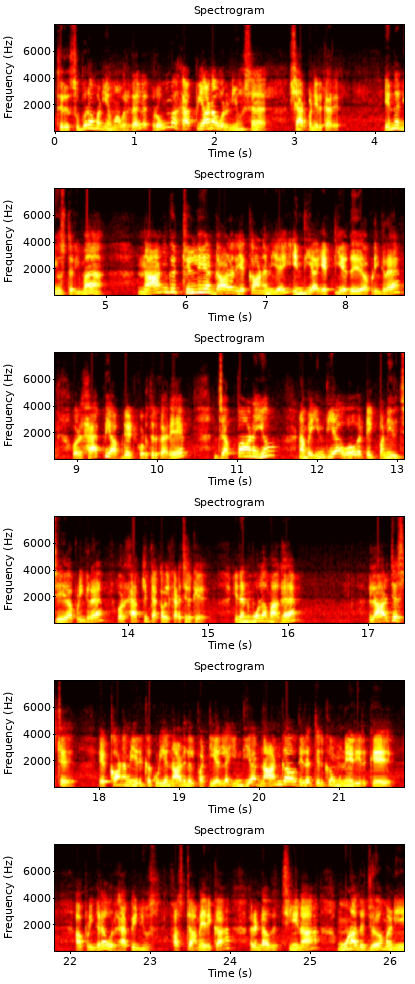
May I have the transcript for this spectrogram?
திரு சுப்பிரமணியம் அவர்கள் ரொம்ப ஹாப்பியான ஒரு நியூஸை ஷேர் பண்ணியிருக்காரு. என்ன நியூஸ் தெரியுமா? நான்கு ட்ரில்லியன் டாலர் எக்கானமியை இந்தியா எட்டியது அப்படிங்கிற ஒரு ஹாப்பி அப்டேட் கொடுத்துருக்காரு. ஜப்பானையும் நம்ம இந்தியா ஓவர்டேக் பண்ணிருச்சு அப்படிங்கிற ஒரு ஹாப்பி தகவல் கிடச்சிருக்கு. இதன் மூலமாக லார்ஜஸ்ட்டு எக்கானமி இருக்கக்கூடிய நாடுகள் பட்டியலில் இந்தியா நான்காவது இடத்திற்கு முன்னேறி இருக்கு அப்படிங்கிற ஒரு ஹாப்பி நியூஸ் ஃபஸ்ட்டு அமெரிக்கா ரெண்டாவது சீனா மூணாவது ஜெர்மனி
